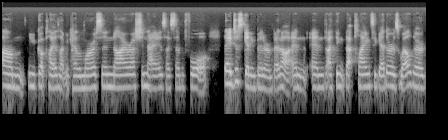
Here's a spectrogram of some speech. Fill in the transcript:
um, you've got players like Mikayla Morrison, Naira, Shanae, as I said before. They're just getting better and better, and and I think that playing together as well. They're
